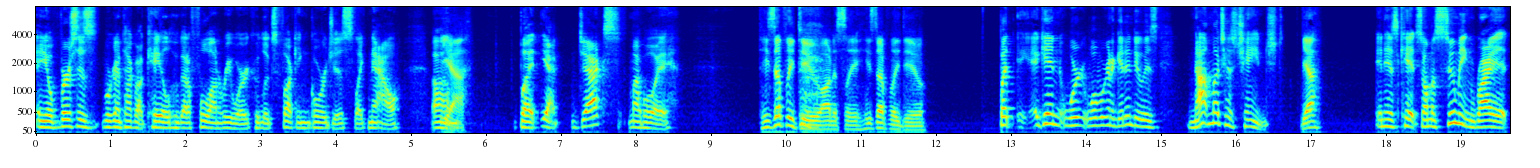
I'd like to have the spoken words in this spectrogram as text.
and you know versus we're gonna talk about Kayle who got a full on rework who looks fucking gorgeous like now. Um, yeah. But yeah, Jax, my boy. He's definitely due. honestly, he's definitely due. But again, we're what we're gonna get into is not much has changed Yeah. In his kit. So I'm assuming Riot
